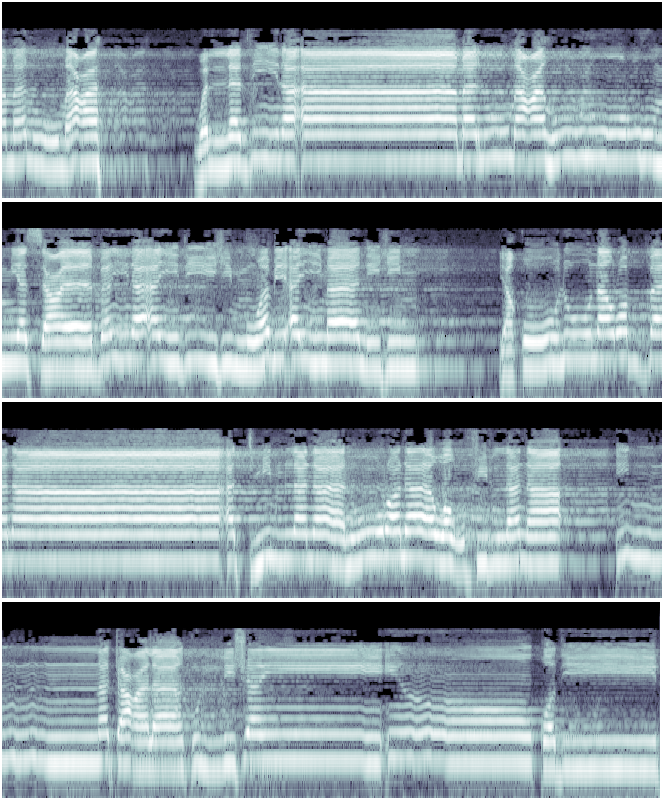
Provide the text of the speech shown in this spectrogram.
آمنوا معه والذين آمنوا معه نورهم يسعى بين أيديهم وبأيمانهم يقولون ربنا أتمم لنا نورنا واغفر لنا إنك على كل شيء قدير.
